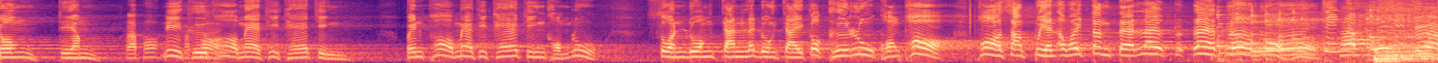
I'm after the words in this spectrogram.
จงเจียม ครับพ่อนี่คือพ่อแม่ที่แท้จริง เป็นพ่อแม่ที่แท้จริงของลูก ส่วนดวงจันทร์และดวงใจก็คือลูกของพ่อ พ่อสับเปลี่ยนเอาไว้ตั้งแต่แรกแรกเริ่มเลยจริงเหรอพี่ เรื่อง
